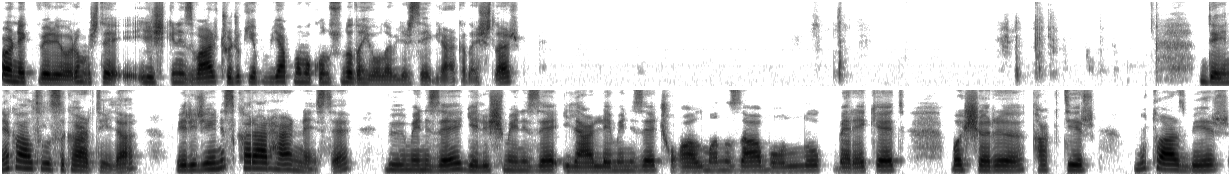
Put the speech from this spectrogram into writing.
Örnek veriyorum işte ilişkiniz var, çocuk yapıp yapmama konusunda dahi olabilir sevgili arkadaşlar. Değnek altılısı kartıyla vereceğiniz karar her neyse büyümenize, gelişmenize, ilerlemenize, çoğalmanıza, bolluk, bereket, başarı, takdir bu tarz bir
